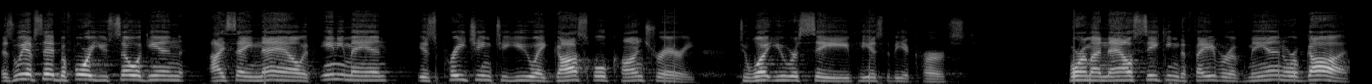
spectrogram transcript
As we have said before you, so again I say now if any man is preaching to you a gospel contrary to what you received, he is to be accursed. For am I now seeking the favor of men or of God?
